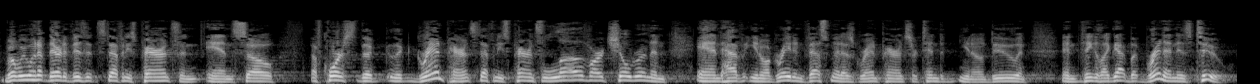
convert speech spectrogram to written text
But we went up there to visit Stephanie's parents, and and so of course the the grandparents, Stephanie's parents, love our children and and have you know a great investment as grandparents are tend to you know do and and things like that. But Brennan is too.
